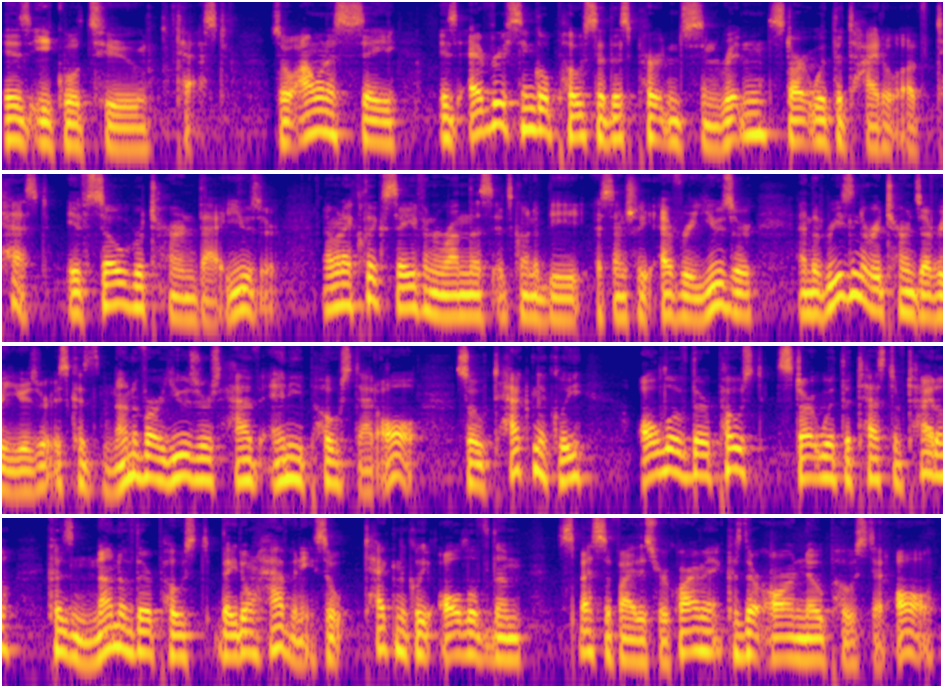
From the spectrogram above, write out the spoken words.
is equal to test. So I want to say, is every single post that this person written start with the title of test? If so, return that user. Now, when I click save and run this, it's going to be essentially every user. And the reason it returns every user is because none of our users have any post at all. So technically, all of their posts start with the test of title because none of their posts, they don't have any. So technically all of them specify this requirement because there are no posts at all.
